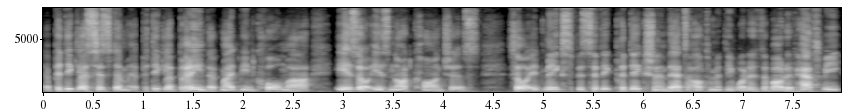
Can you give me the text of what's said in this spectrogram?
a particular system, a particular brain that might be in coma is or is not conscious. So it makes specific prediction, and that's ultimately what it's about. It has to be,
